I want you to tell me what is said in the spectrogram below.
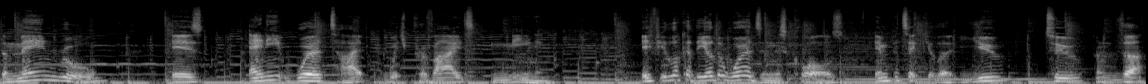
the main rule is any word type which provides meaning. If you look at the other words in this clause, in particular you, to, and the,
